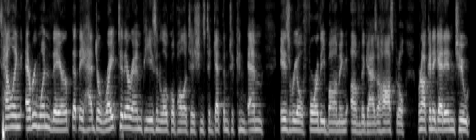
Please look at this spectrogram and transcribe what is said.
telling everyone there that they had to write to their MPs and local politicians to get them to condemn Israel for the bombing of the Gaza hospital. We're not going to get into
